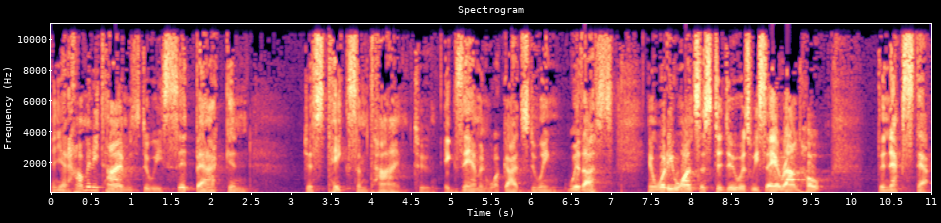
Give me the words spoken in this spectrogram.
And yet, how many times do we sit back and just take some time to examine what God's doing with us and what He wants us to do, as we say around hope, the next step.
